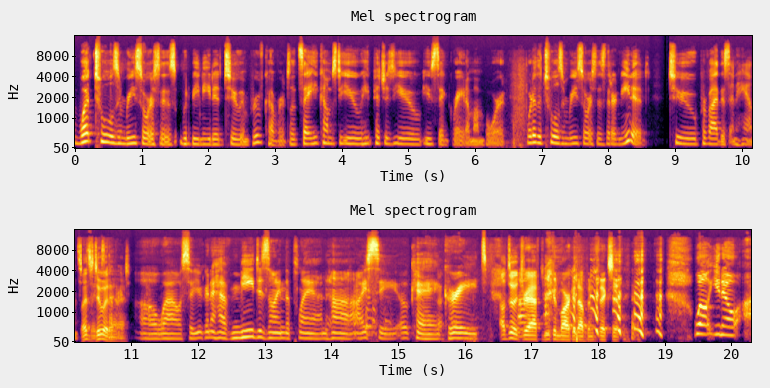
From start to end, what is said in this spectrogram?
what tools and resources would be needed to improve coverage? Let's say he comes to you, he pitches you, you say, Great, I'm on board. What are the tools and resources that are needed to provide this enhanced? Let's do it, Ana. coverage? Oh, wow. So you're going to have me design the plan, huh? I see. Okay, great. I'll do a Uh, draft and you can mark it up and fix it. well, you know, I,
